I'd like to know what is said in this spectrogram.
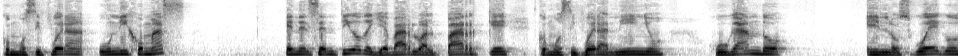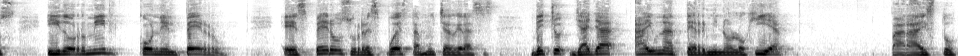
como si fuera un hijo más? En el sentido de llevarlo al parque como si fuera niño, jugando en los juegos y dormir con el perro. Espero su respuesta, muchas gracias. De hecho, ya ya hay una terminología para esto,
